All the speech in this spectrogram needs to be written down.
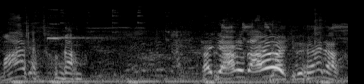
Má thằng số 5 Thấy dạng đi tài ơi. Chưa hết à?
